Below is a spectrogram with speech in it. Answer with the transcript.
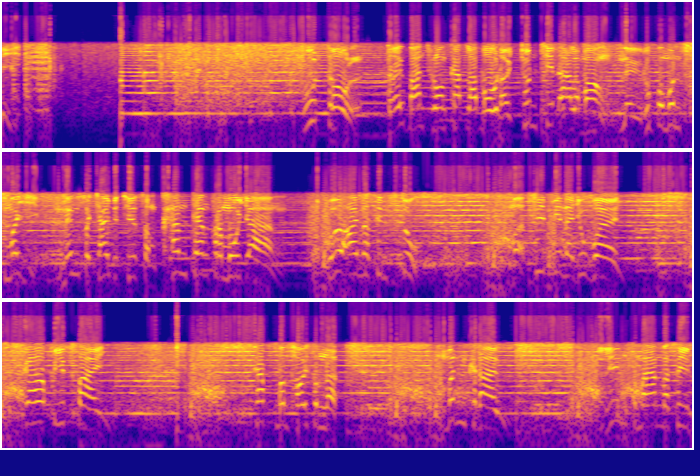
យ Food Troll ត្រូវបានឆ្លងកាត់ឡាបូដោយជនជាតិអាល្លឺម៉ង់នៅរូបមន្តថ្មីនិងបច្ចេកវិទ្យាសំខាន់ទាំង6យ៉ាងធ្វើឲ្យម៉ាស៊ីនផ្ទុះម៉ាស៊ីនមានអាយុវែងការពារផ្សែងកាត់បន្ថយសំណឹកមិនក្តៅលាងសម្អាតម៉ាស៊ីន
